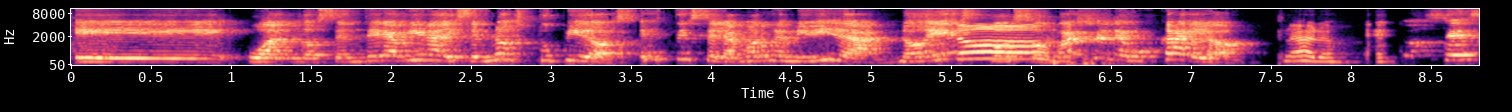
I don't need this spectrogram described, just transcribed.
eh, cuando se entera Brianna dice, no, estúpidos, este es el amor de mi vida, no es No. Vayan a buscarlo. Claro. Entonces,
